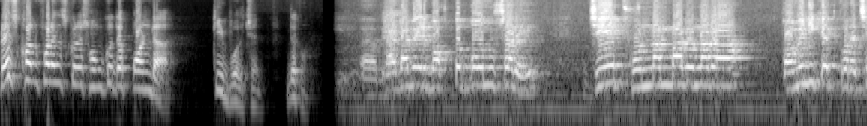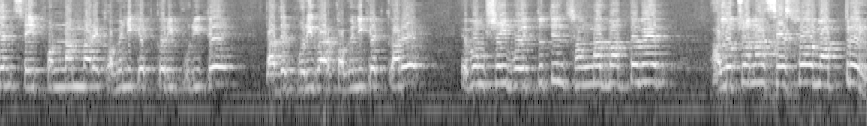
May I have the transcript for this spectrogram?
প্রেস কনফারেন্স করে শঙ্কুদেব পণ্ডা কি বলছেন? দেখুন। ম্যাডামের বক্তব্য অনুসারে যে ফোন নাম্বার ওনারা কমিউনিকেট করেছেন, সেই ফোন নাম্বারে কমিউনিকেট করি পুরীতে, তাদের পরিবার কমিউনিকেট করে এবং সেই বৈদ্যুতিন সংবাদ মাধ্যমের আলোচনা শেষ হওয়া মাত্রই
